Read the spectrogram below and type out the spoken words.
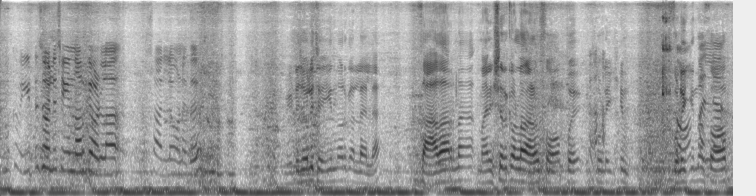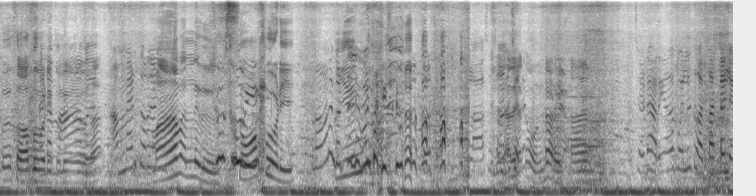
നമുക്ക് വീട്ടു ജോലി ചെയ്യുന്നവർക്കുള്ള സ്ഥലമാണിത് വീട്ടു ജോലി ചെയ്യുന്നവർക്കല്ല അല്ല സാധാരണ മനുഷ്യർക്കുള്ളതാണ് സോപ്പ് കുളിക്കും. കുളിക്കുന്ന സോപ്പ് സോപ്പ് പൊടി തുണി മാവല്ല ഇത്. സോപ്പ് പൊടി. അതിലൊക്കെ ഉണ്ടാണ് ചേട്ടാ അറിയാതെ പോലും ത- തട്ടല്ലേ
